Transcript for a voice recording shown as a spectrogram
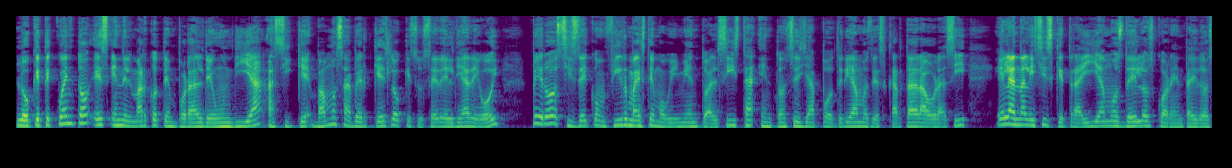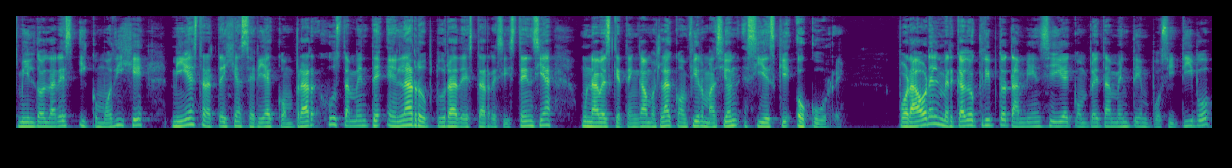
Lo que te cuento es en el marco temporal de un día, así que vamos a ver qué es lo que sucede el día de hoy, pero si se confirma este movimiento alcista, entonces ya podríamos descartar ahora sí el análisis que traíamos de los 42 mil dólares y como dije, mi estrategia sería comprar justamente en la ruptura de esta resistencia una vez que tengamos la confirmación si es que ocurre. Por ahora el mercado cripto también sigue completamente en positivo.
